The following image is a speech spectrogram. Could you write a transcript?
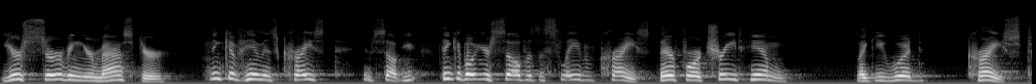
you're serving your master, think of him as Christ himself. You think about yourself as a slave of Christ. Therefore, treat him like you would Christ.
